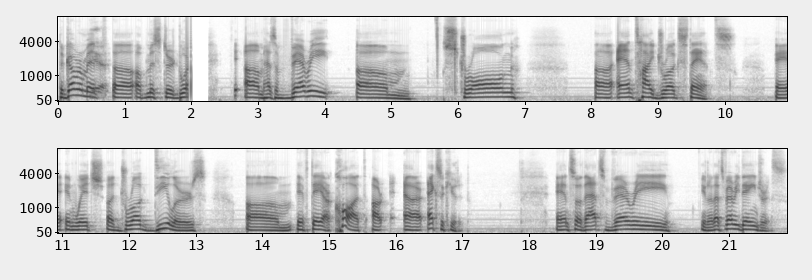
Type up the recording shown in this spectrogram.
The government yeah. uh, of Mr. Duterte um, has a very um, strong uh, anti-drug stance, a- in which uh, drug dealers, um, if they are caught, are are executed. And so that's very, you know, that's very dangerous,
